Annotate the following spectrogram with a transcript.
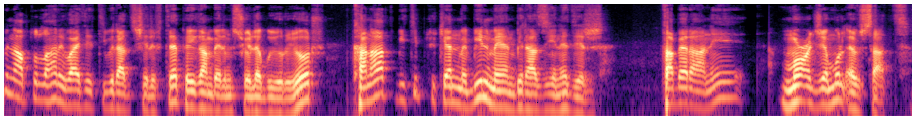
bin Abdullah'ın rivayet ettiği bir hadis-i şerifte Peygamberimiz şöyle buyuruyor. Kanaat bitip tükenme bilmeyen bir hazinedir. Taberani Mu'cemul Evsat.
